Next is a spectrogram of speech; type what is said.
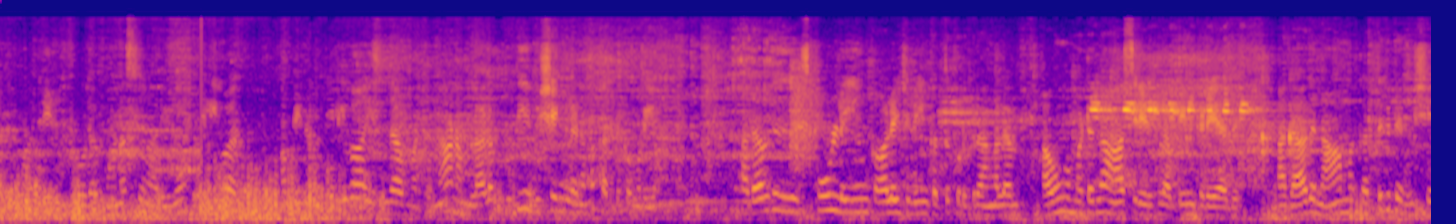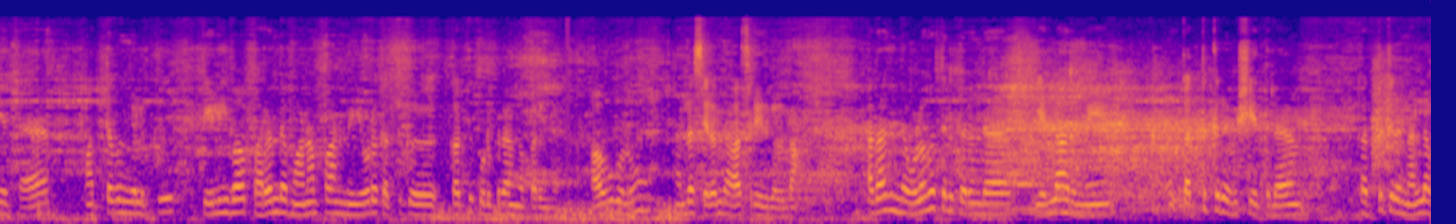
அது மாதிரி நம்மளோட மனசும் அறிவும் தெளிவாக இருக்கும். அப்படி நம்ம தெளிவாக இருந்தால் மட்டும்தான் நம்மளால் புதிய விஷயங்களை நம்ம கற்றுக்க முடியும். அதாவது ஸ்கூல்லையும் காலேஜ்லேயும் கற்றுக் கொடுக்குறாங்கள்ல அவங்க மட்டும்தான் ஆசிரியர்கள் அப்படின்னு கிடையாது. அதாவது நாம் கற்றுக்கிட்ட விஷயத்த மற்றவங்களுக்கு தெளிவாக பரந்த மனப்பான்மையோடு கற்றுக்க கற்றுக் கொடுக்குறாங்க பாருங்கள் அவங்களும் நல்ல சிறந்த ஆசிரியர்கள் தான். அதாவது இந்த உலகத்தில் பிறந்த எல்லாருமே கற்றுக்கிற விஷயத்தில் கற்றுக்கிற நல்ல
